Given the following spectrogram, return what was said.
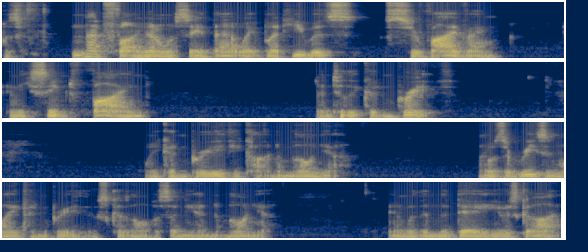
was not fine. I don't want to say it that way, but he was surviving, and he seemed fine until he couldn't breathe. When he couldn't breathe, he caught pneumonia. That was the reason why he couldn't breathe. It was because all of a sudden he had pneumonia, and within the day he was gone.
